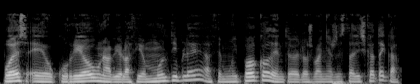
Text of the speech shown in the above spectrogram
Pues eh, ocurrió una violación múltiple hace muy poco dentro de los baños de esta discoteca.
